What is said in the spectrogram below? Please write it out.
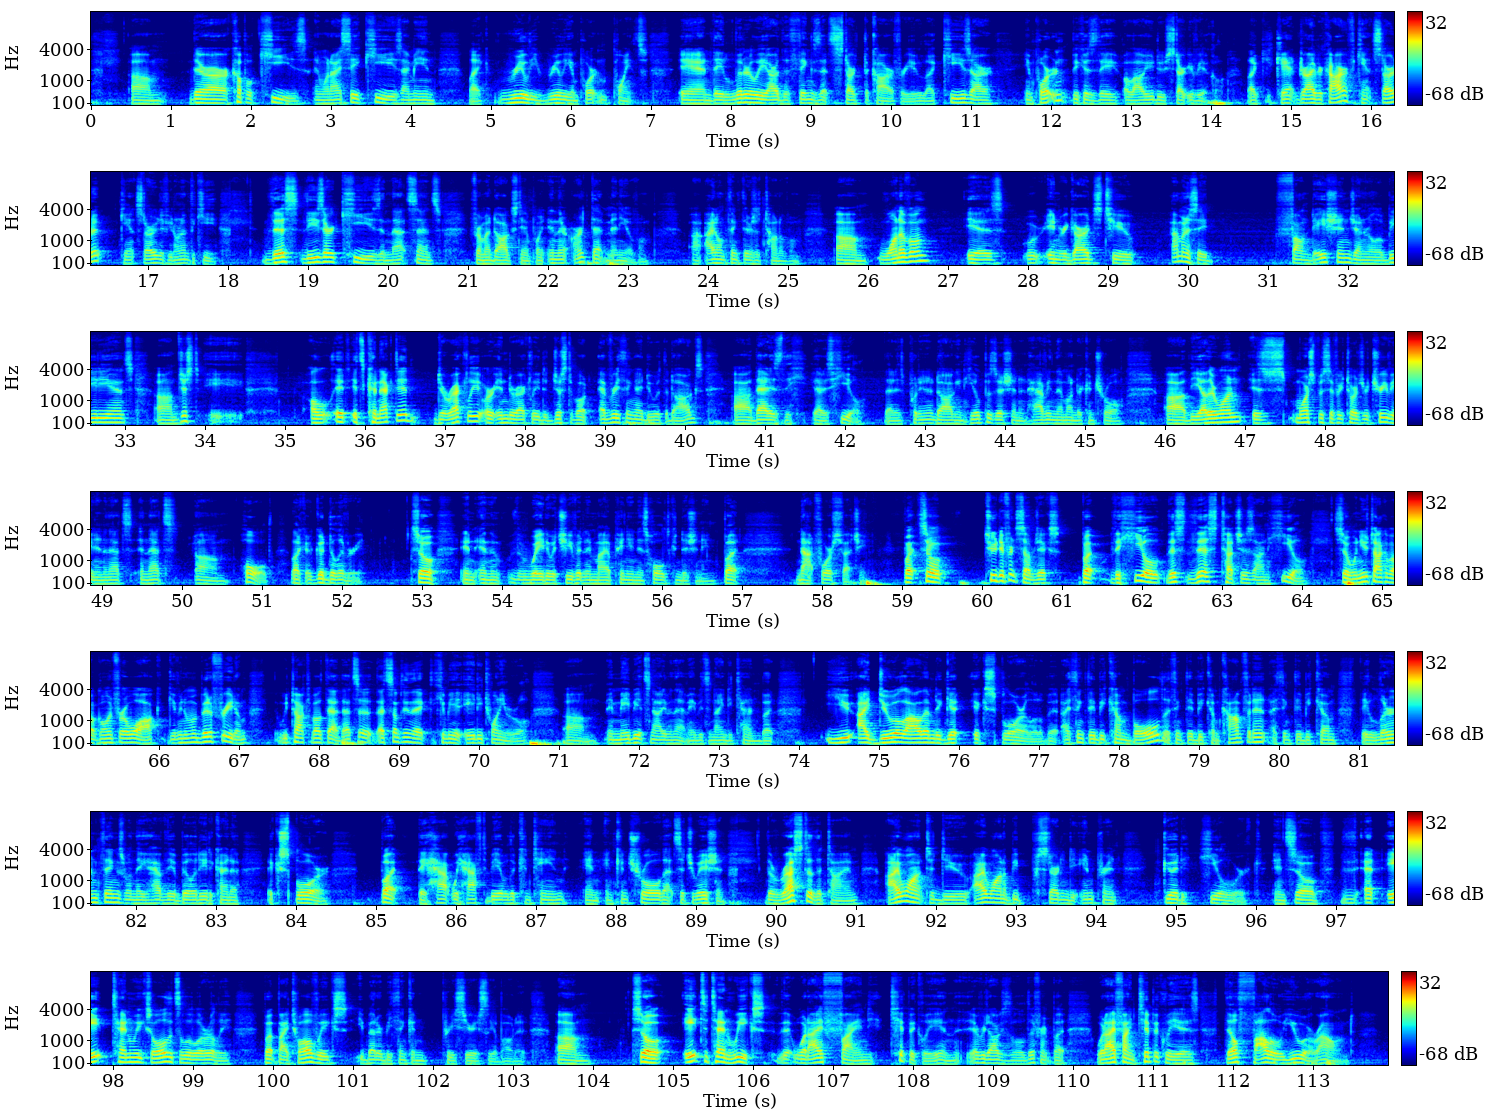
Um, there are a couple keys, and when I say keys, I mean like really, really important points. And they literally are the things that start the car for you. Like keys are important because they allow you to start your vehicle. Like you can't drive your car if you can't start it. You can't start it if you don't have the key. This these are keys in that sense from a dog standpoint, and there aren't that many of them. Uh, I don't think there's a ton of them. Um, one of them is in regards to I'm going to say foundation, general obedience, um, just it, it's connected directly or indirectly to just about everything I do with the dogs. Uh, that is the that is heel. That is putting a dog in heel position and having them under control. Uh, the other one is more specific towards retrieving, and that's and that's um, hold, like a good delivery. So, and and the, the way to achieve it, in my opinion, is hold conditioning, but not force fetching. But so two different subjects, but the heel this this touches on heel. So when you talk about going for a walk, giving them a bit of freedom, we talked about that. That's a that's something that can be an 80-20 rule. Um, and maybe it's not even that. Maybe it's a 90-10, but you I do allow them to get explore a little bit. I think they become bold, I think they become confident, I think they become they learn things when they have the ability to kind of explore. But they have we have to be able to contain and, and control that situation. The rest of the time, I want to do, I want to be starting to imprint good heel work. And so at eight, 10 weeks old, it's a little early. But by 12 weeks, you better be thinking pretty seriously about it. Um, so eight to 10 weeks, that what I find typically, and every dog is a little different, but what I find typically is they'll follow you around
